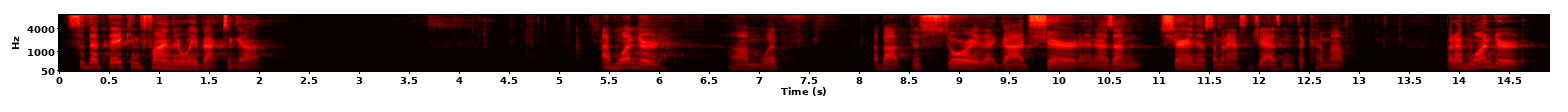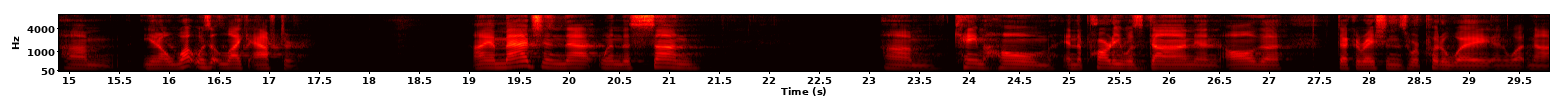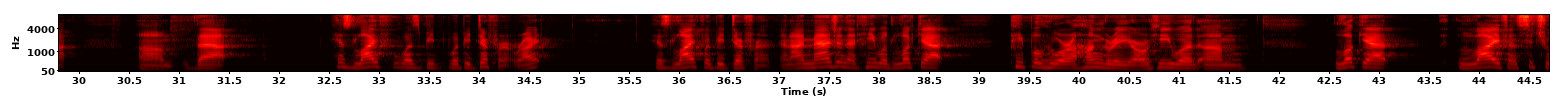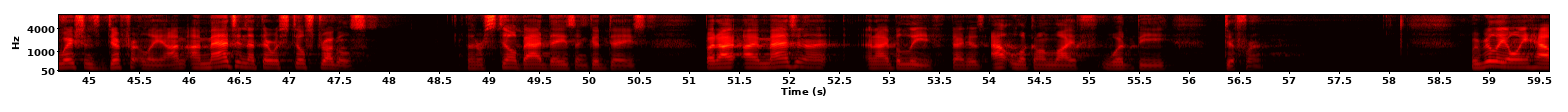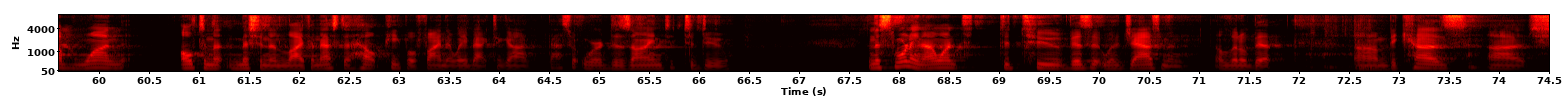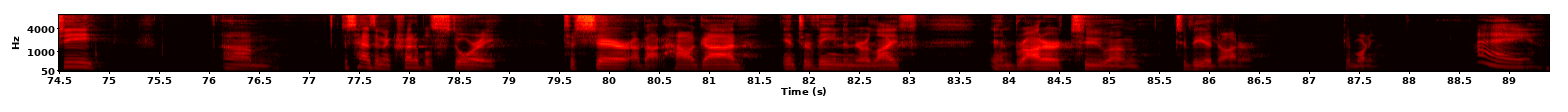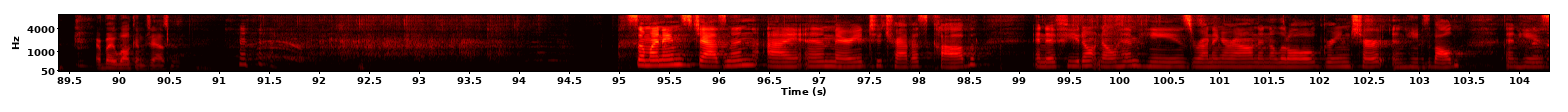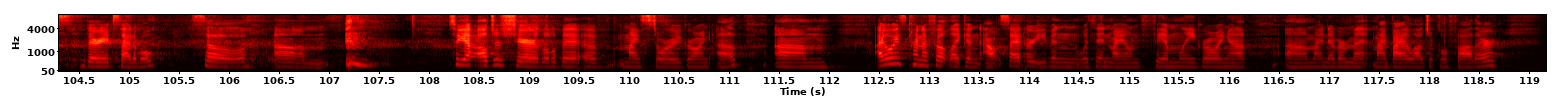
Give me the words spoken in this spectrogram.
so that they can find their way back to God. I've wondered um, with about this story that God shared. And as I'm sharing this, I'm going to ask Jasmine to come up. But I've wondered, um, you know, what was it like after? I imagine that when the son um, came home and the party was done and all the decorations were put away and whatnot, um, that his life was be, would be different, right? his life would be different. And I imagine that he would look at people who are hungry or he would um, look at life and situations differently. I, I imagine that there were still struggles, there were still bad days and good days. But I, I imagine uh, and I believe that his outlook on life would be different. We really only have one ultimate mission in life, and that's to help people find their way back to God. That's what we're designed to do. And this morning, I want to, to visit with Jasmine a little bit um, because uh, she um, just has an incredible story to share about how God intervened in her life and brought her to, um, to be a daughter. Good morning. Hi. Everybody, welcome Jasmine. So, my name's Jasmine. I am married to Travis Cobb. And if you don't know him, he's running around in a little green shirt and he's bald and he's very excitable. So, um, so yeah, I'll just share a little bit of my story growing up. Um, I always kind of felt like an outsider, even within my own family growing up. Um, I never met my biological father,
